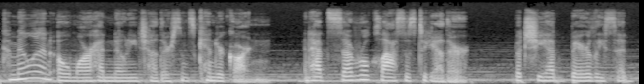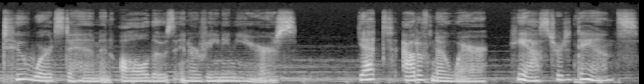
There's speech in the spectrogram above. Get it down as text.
Camilla and Omar had known each other since kindergarten and had several classes together, but she had barely said two words to him in all those intervening years. Yet, out of nowhere, he asked her to dance.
